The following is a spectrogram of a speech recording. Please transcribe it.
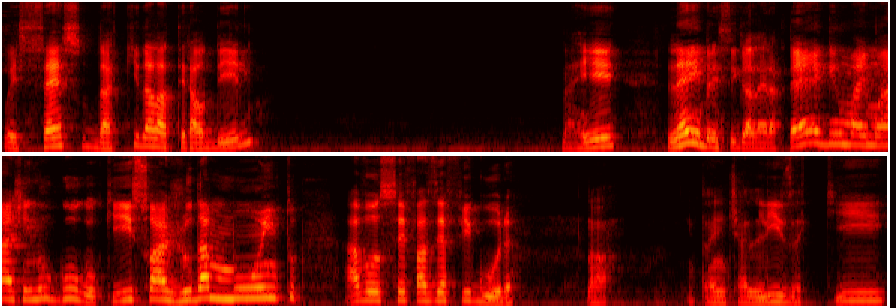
o excesso daqui da lateral dele. Aí, lembre-se galera, pegue uma imagem no Google, que isso ajuda muito a você fazer a figura. Ó, então a gente alisa aqui,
